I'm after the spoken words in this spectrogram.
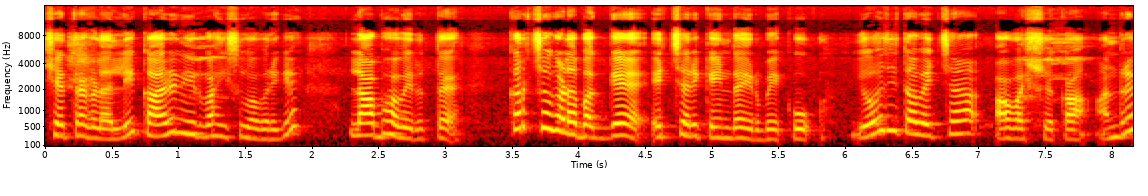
ಕ್ಷೇತ್ರಗಳಲ್ಲಿ ಕಾರ್ಯನಿರ್ವಹಿಸುವವರಿಗೆ ಲಾಭವಿರುತ್ತೆ. ಖರ್ಚುಗಳ ಬಗ್ಗೆ ಎಚ್ಚರಿಕೆಯಿಂದ ಇರಬೇಕು. ಯೋಜಿತ ವೆಚ್ಚ ಅವಶ್ಯಕ ಅಂದರೆ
